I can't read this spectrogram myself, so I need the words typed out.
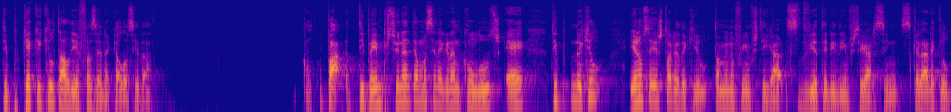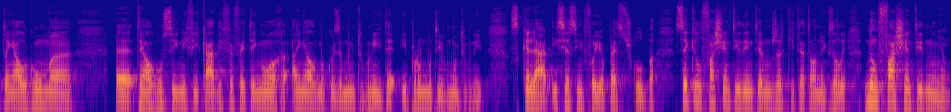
Tipo, o que é que aquilo está ali a fazer naquela cidade? Pá, tipo, é impressionante, é uma cena grande com luzes, é, tipo, naquilo... Eu não sei a história daquilo, também não fui investigar. Se devia ter ido investigar, sim. Se calhar aquilo tem alguma uh, tem algum significado e foi feito em honra em alguma coisa muito bonita e por um motivo muito bonito. Se calhar, e se assim foi, eu peço desculpa, se aquilo faz sentido em termos arquitetónicos ali, não faz sentido nenhum.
